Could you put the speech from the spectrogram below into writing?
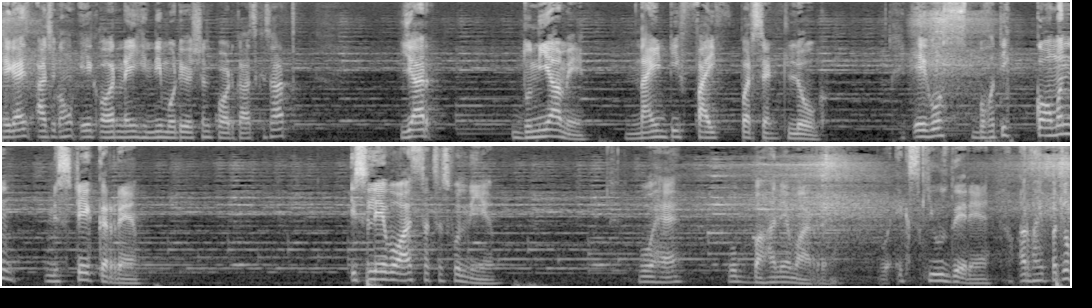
हे गाइस आ चुका हूँ एक और नई हिंदी मोटिवेशनल पॉडकास्ट के साथ। यार, दुनिया में 95 परसेंट लोग एक वो बहुत ही कॉमन मिस्टेक कर रहे हैं। इसलिए वो आज सक्सेसफुल नहीं है। वो है, वो बहाने मार रहे हैं। वो एक्सक्यूज दे रहे हैं। और भाई, पर जो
